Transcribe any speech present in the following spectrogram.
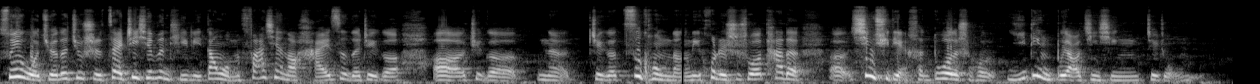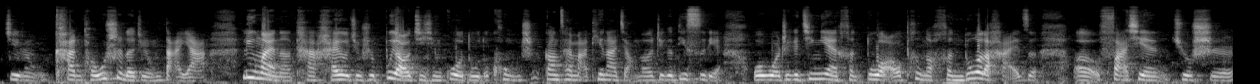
所以我觉得就是在这些问题里，当我们发现到孩子的这个呃这个那这个自控能力，或者是说他的呃兴趣点很多的时候，一定不要进行这种。这种砍头式的这种打压，另外呢，他还有就是不要进行过度的控制。刚才马蒂娜讲到的这个第四点，我我这个经验很多啊，我碰到很多的孩子，呃，发现就是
